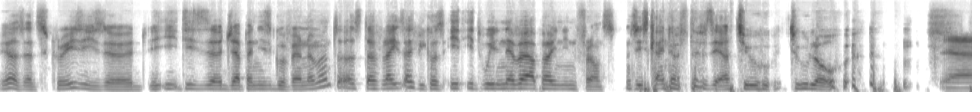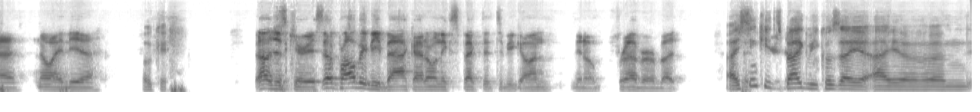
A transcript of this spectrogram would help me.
Yeah, that's crazy. The, it is the Japanese government or stuff like that because it, it will never happen in France. This kind of stuff they are too too low. Yeah, no idea. okay. I was just curious. It'll probably be back. I don't expect it to be gone, you know, forever. But I think it's back because I I um,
